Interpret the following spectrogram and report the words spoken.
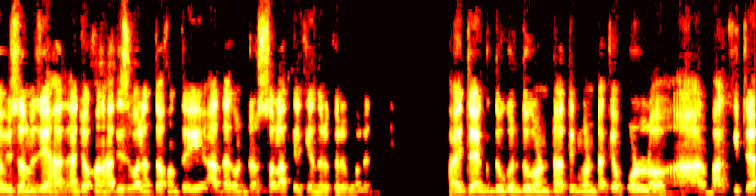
নবী সাল্লাম যে যখন হাদিস বলেন, তখন তো এই আধা ঘণ্টার সলাতকে কেন্দ্র করে বলেন হয়তো এক দু ঘণ্টা তিন ঘণ্টা কেউ পড়ল, আর বাকিটা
